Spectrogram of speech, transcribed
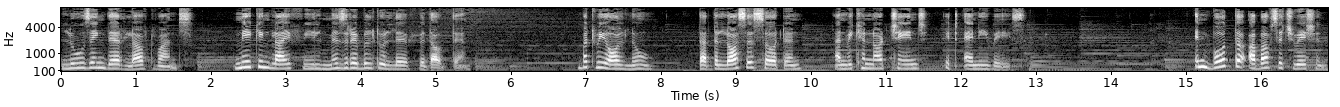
losing their loved ones, making life feel miserable to live without them. But we all know that the loss is certain and we cannot change it anyways. In both the above situation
